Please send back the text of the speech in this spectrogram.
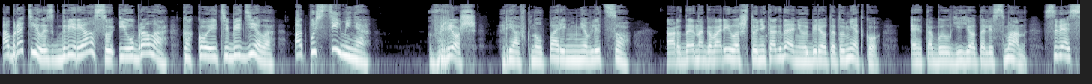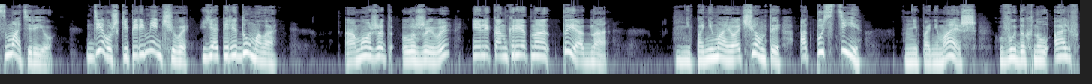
«Обратилась к двери Асу и убрала. Какое тебе дело? Отпусти меня!» «Врешь!» — рявкнул парень мне в лицо. Ардена говорила, что никогда не уберет эту метку. Это был ее талисман, связь с матерью. Девушки переменчивы, я передумала. А может, лживы? Или конкретно ты одна? Не понимаю, о чем ты? Отпусти! Не понимаешь? Выдохнул Альф,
